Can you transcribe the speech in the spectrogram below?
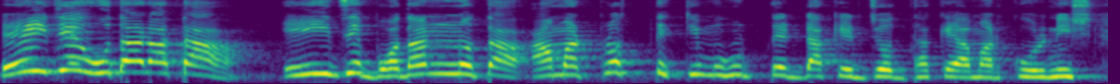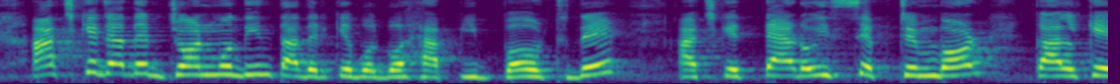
এই যে উদারতা! এই যে বদান্যতা আমার প্রত্যেকটি মুহূর্তের ডাকের যোদ্ধাকে আমার কুর্নিশ। আজকে যাদের জন্মদিন, তাদেরকে বলব হ্যাপি বার্থডে আজকে তেরোই সেপ্টেম্বর, কালকে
